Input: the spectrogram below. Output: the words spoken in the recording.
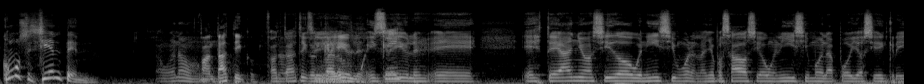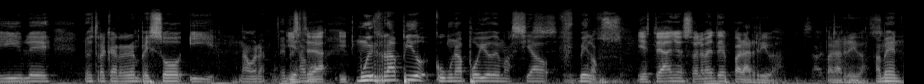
¿cómo se sienten? Ah, bueno, Fantástico. fantástico, Sí. increíble. Increíble. Increíble. Eh, este año ha sido buenísimo. Bueno, el año pasado ha sido buenísimo. El apoyo ha sido increíble. Nuestra carrera empezó y ahora empezamos este- y- muy rápido con un apoyo demasiado veloz. Y este año solamente para arriba. Para arriba. Amén.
